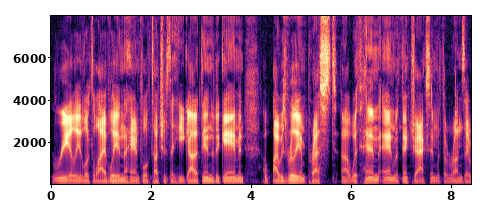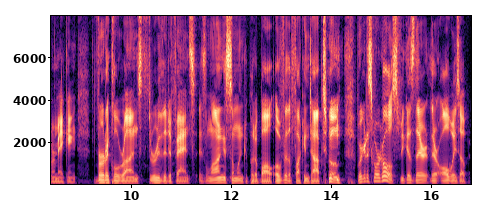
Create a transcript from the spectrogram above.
really looked lively in the handful of touches that he got at the end of the game. And I, I was really impressed uh, with him and with Nick Jackson with the runs they were making. Vertical runs through the defense. As long as someone could put a ball over the fucking top to him, we're gonna score goals because they're they're always open.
